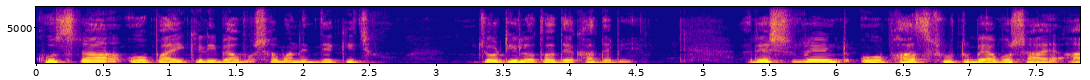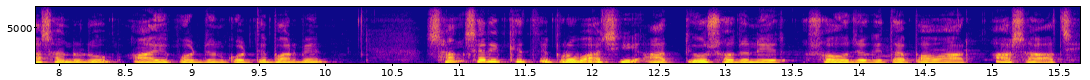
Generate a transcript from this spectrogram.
খুচরা ও পাইকারি ব্যবসা বাণিজ্যে কিছু জটিলতা দেখা দেবে। রেস্টুরেন্ট ও ফাস্টফুড ব্যবসায় আশানুরূপ আয় উপার্জন করতে পারবেন। সাংসারিক ক্ষেত্রে প্রবাসী আত্মীয় স্বজনের সহযোগিতা পাওয়ার আশা আছে।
